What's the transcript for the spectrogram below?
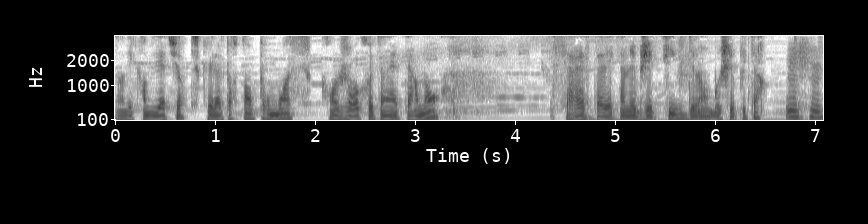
dans les candidatures parce que l'important pour moi, quand je recrute un alternant, ça reste avec un objectif de l'embaucher plus tard. Mhm.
